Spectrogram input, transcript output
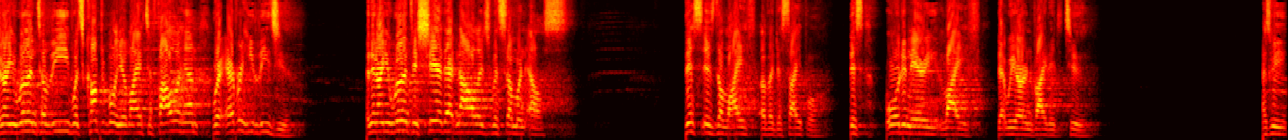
And are you willing to leave what's comfortable in your life to follow him wherever he leads you? And then are you willing to share that knowledge with someone else? This is the life of a disciple this ordinary life that we are invited to. As we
